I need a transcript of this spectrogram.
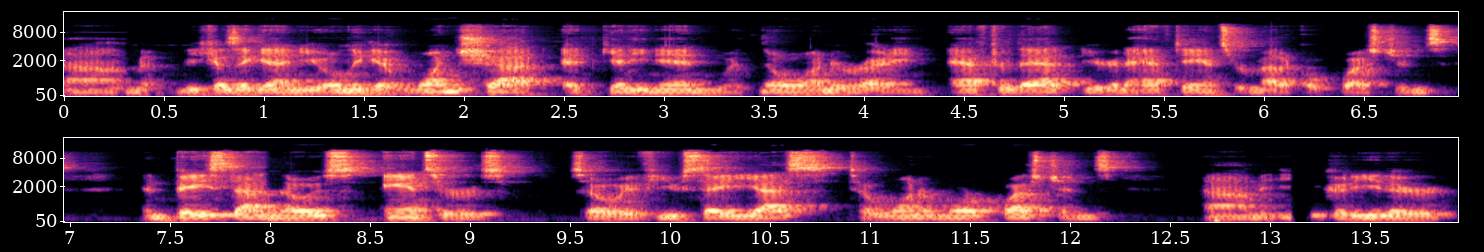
um, because again, you only get one shot at getting in with no underwriting. After that, you're going to have to answer medical questions, and based on those answers, so if you say yes to one or more questions, um, you could either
